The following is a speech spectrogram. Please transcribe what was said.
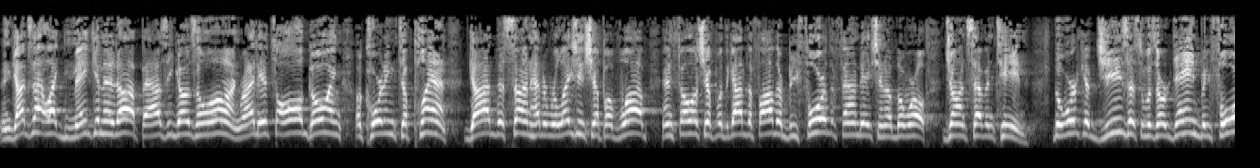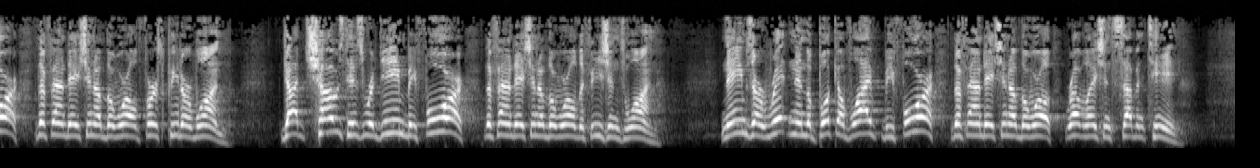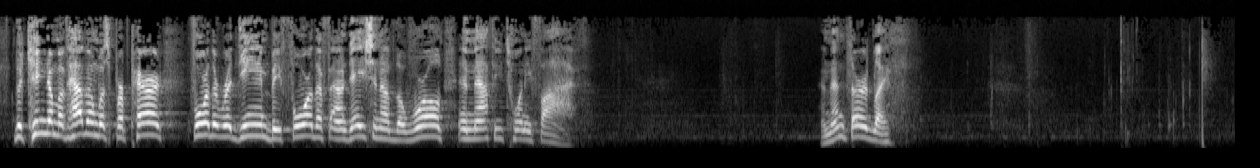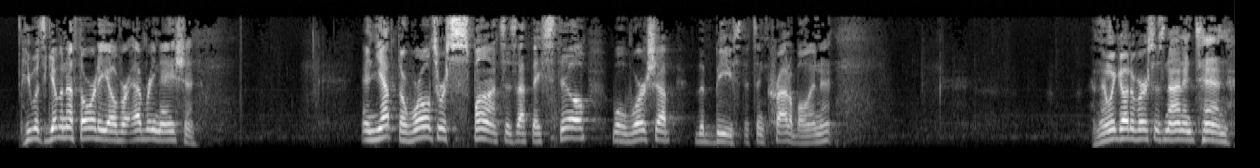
And God's not like making it up as He goes along, right? It's all going according to plan. God the Son had a relationship of love and fellowship with God the Father before the foundation of the world. John 17. The work of Jesus was ordained before the foundation of the world. 1 Peter 1. God chose His redeemed before the foundation of the world. Ephesians 1. Names are written in the book of life before the foundation of the world. Revelation 17. The kingdom of heaven was prepared for the redeemed before the foundation of the world in Matthew 25. And then thirdly, he was given authority over every nation. And yet the world's response is that they still will worship the beast. It's incredible, isn't it? And then we go to verses 9 and 10.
